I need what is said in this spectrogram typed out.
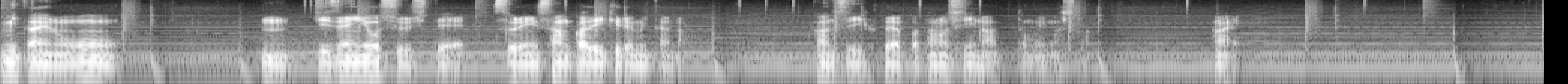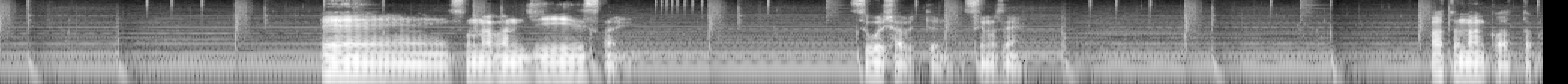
みたいのを、うん、事前予習して、それに参加できるみたいな感じでいくとやっぱ楽しいなって思いました。はい。えー、そんな感じですかね。すごい喋ってるの。すいません。あとなんかあったか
